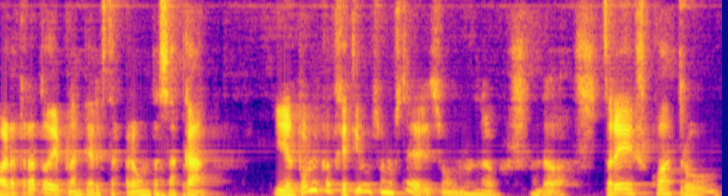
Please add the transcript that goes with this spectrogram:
Ahora trato de plantear estas preguntas acá. Y el público objetivo son ustedes, son los, 3, 4,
